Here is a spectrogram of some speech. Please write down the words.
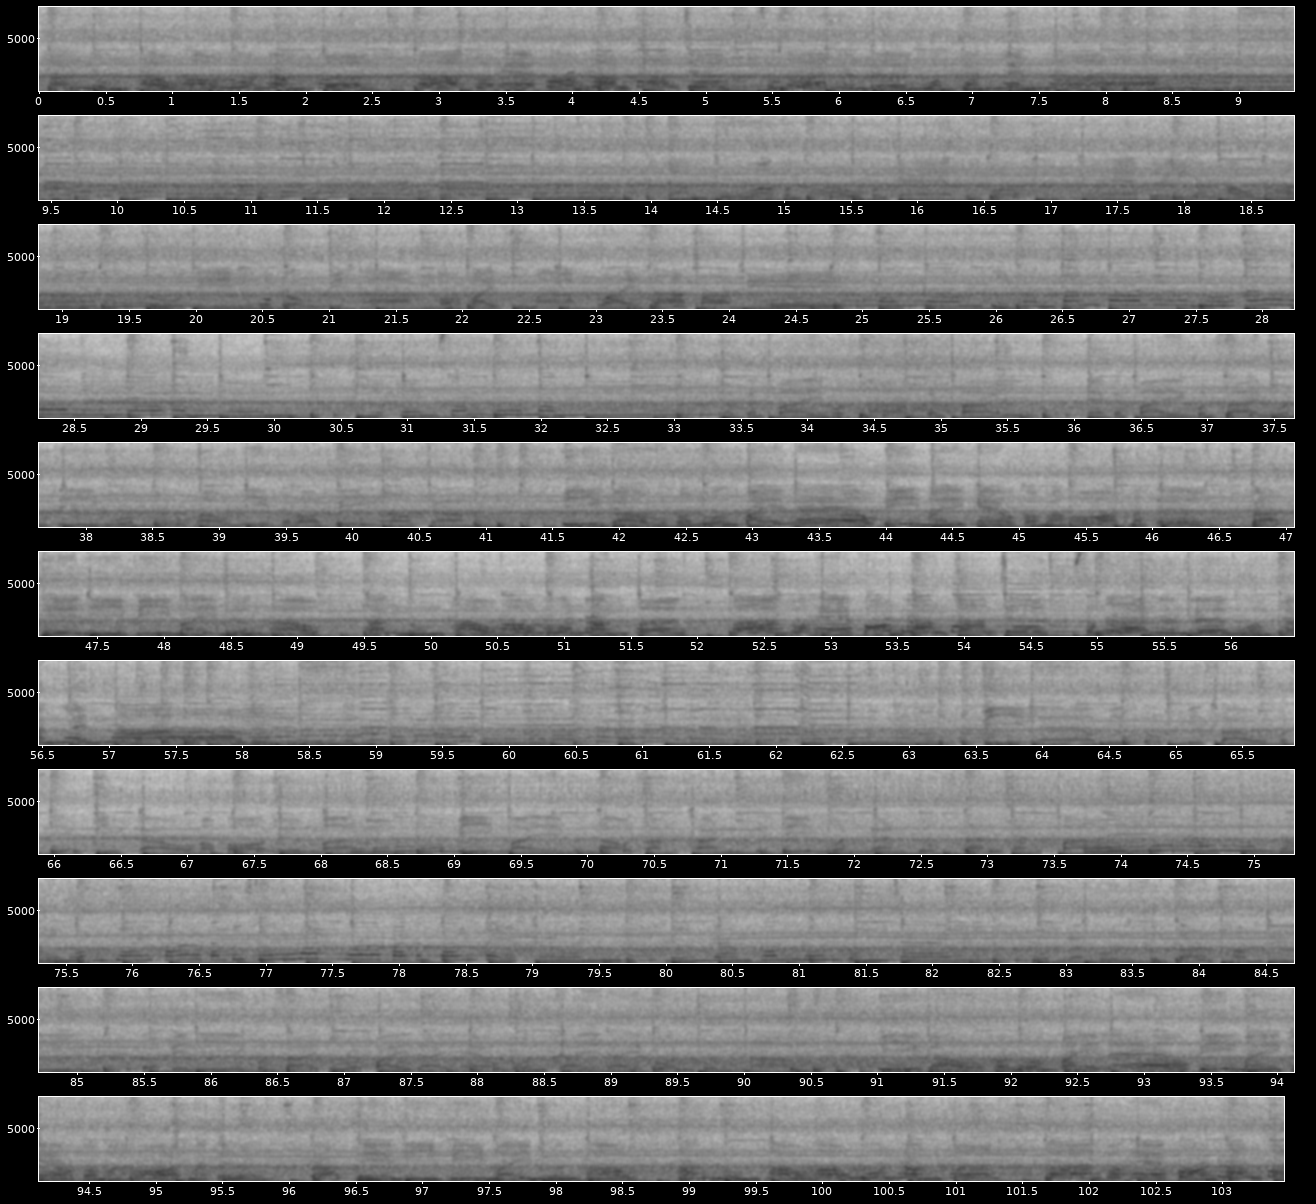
ทั้งหนุ่มเข้าเฮาล้วนรำเปิงต่างก็แห่ฟ้อนรำตามเจิงสงกรานต์รื่นเดินห่วมกันเล่นน้ำ ขนสายมวนดีหัวหมู่เฮานี้ตลอดปีเฮาจำปีเก่าก็ล่วงไปแล้ว ปีใหม่แก้วก็มาฮอดมาเติมประเพณีปีใหม่เมืองเฮาทั้งหนุ่มเท่าเฮาล้วนรำเพิงบางก็แห่ฟ้อนรำตามเจอสำราญเรื่องเริงห่วมกันเล่นน้ำ ฟ้อนรำไป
